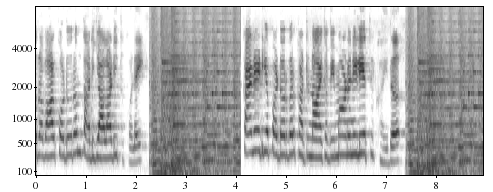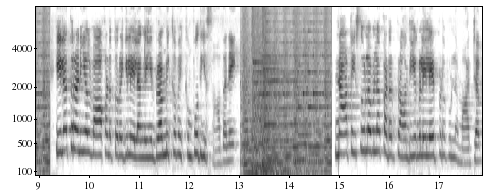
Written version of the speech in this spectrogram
உறவால் கொடூரம் தடியால் அடித்து கொலை. கனேடிய படோர்வர் கட்டுநாயக விமான நிலையத்தில் கைது. இலத்திரனியல் வாகனத்துறையில் இலங்கையின் பிரமிக்க வைக்கும் புதிய சாதனை. நாட்டை சூழவுள்ள கடற்பிராந்தியங்களில் ஏற்படவுள்ள மாற்றம்.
